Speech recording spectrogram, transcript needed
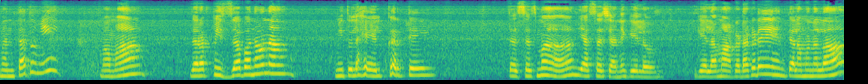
म्हणता तुम्ही? मामा जरा पिझ्झा बनव ना. मी तुला हेल्प करते. तसंच मग या सशाने गेलं. गेला माकडाकडे त्याला म्हणाला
